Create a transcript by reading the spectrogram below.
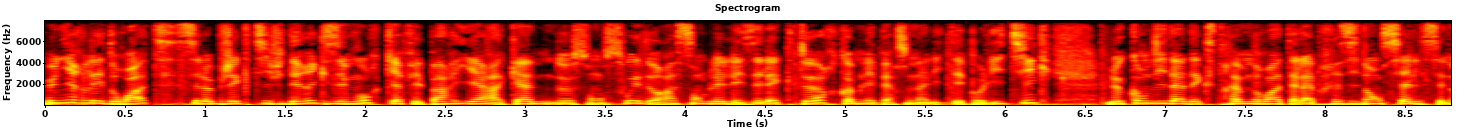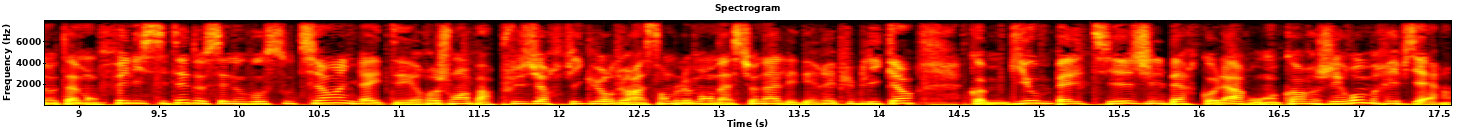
Unir les droites, c'est l'objectif d'Éric Zemmour qui a fait part hier à Cannes de son souhait de rassembler les électeurs comme les personnalités politiques. Le candidat d'extrême droite à la présidentielle s'est notamment félicité de ses nouveaux soutiens. Il a été rejoint par plusieurs figures du Rassemblement national et des Républicains comme Guillaume Pelletier, Gilbert Collard ou encore Jérôme Rivière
